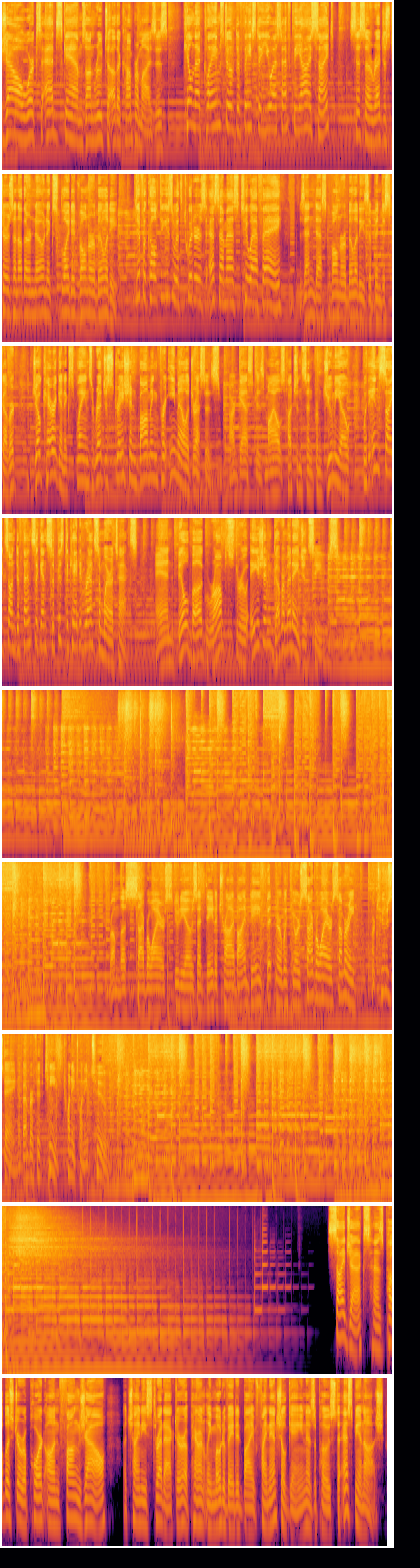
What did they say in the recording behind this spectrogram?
Zhao works ad scams en route to other compromises. Killnet claims to have defaced a U.S. FBI site. CISA registers another known exploited vulnerability. Difficulties with Twitter's SMS 2FA. Zendesk vulnerabilities have been discovered. Joe Carrigan explains registration bombing for email addresses. Our guest is Miles Hutchinson from Jumio with insights on defense against sophisticated ransomware attacks and Billbug romps through Asian government agencies. From the Cyberwire studios at Data Tribe, I'm Dave Bittner with your Cyberwire summary for Tuesday, November 15th, 2022. Cyjax has published a report on Fangxiao, a Chinese threat actor apparently motivated by financial gain as opposed to espionage.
